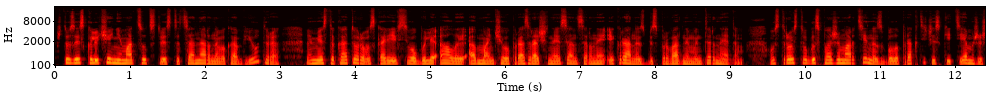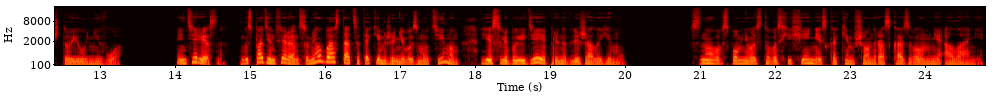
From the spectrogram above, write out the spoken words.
что за исключением отсутствия стационарного компьютера, вместо которого, скорее всего, были алые обманчиво-прозрачные сенсорные экраны с беспроводным интернетом, устройство госпожи Мартинес было практически тем же, что и у него. Интересно, господин Ферен сумел бы остаться таким же невозмутимым, если бы идея принадлежала ему? Снова вспомнилось то восхищение, с каким Шон рассказывал мне о Лане,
